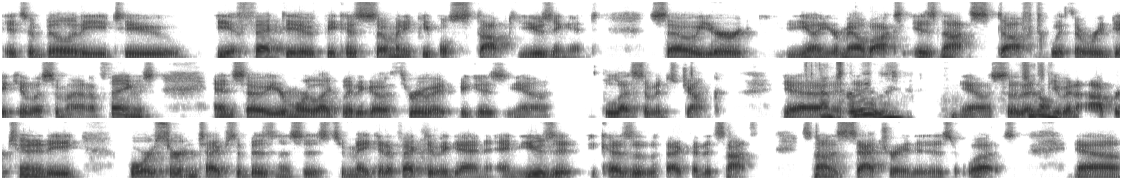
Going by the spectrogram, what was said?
its ability to be effective because so many people stopped using it. So your you know your mailbox is not stuffed with a ridiculous amount of things, and so you're more likely to go through it because you know less of its junk. Yeah, absolutely. You know, so that's sure. given opportunity for certain types of businesses to make it effective again and use it because of the fact that it's not it's not as saturated as it was. Uh,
